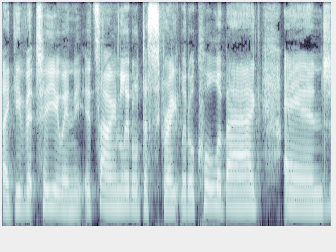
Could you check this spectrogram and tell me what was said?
They give it to you in its own little discreet little cooler bag. And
